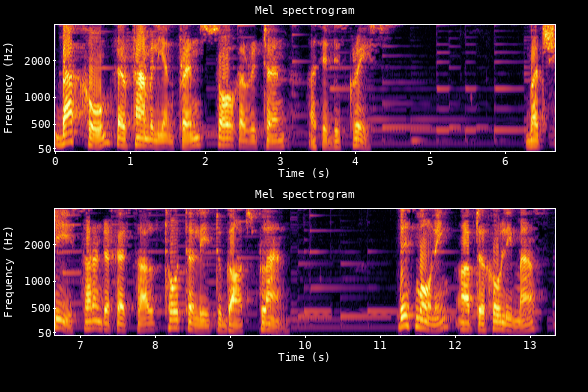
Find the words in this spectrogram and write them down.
Back home, her family and friends saw her return as a disgrace but she surrendered herself totally to God's plan. This morning, after Holy Mass,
